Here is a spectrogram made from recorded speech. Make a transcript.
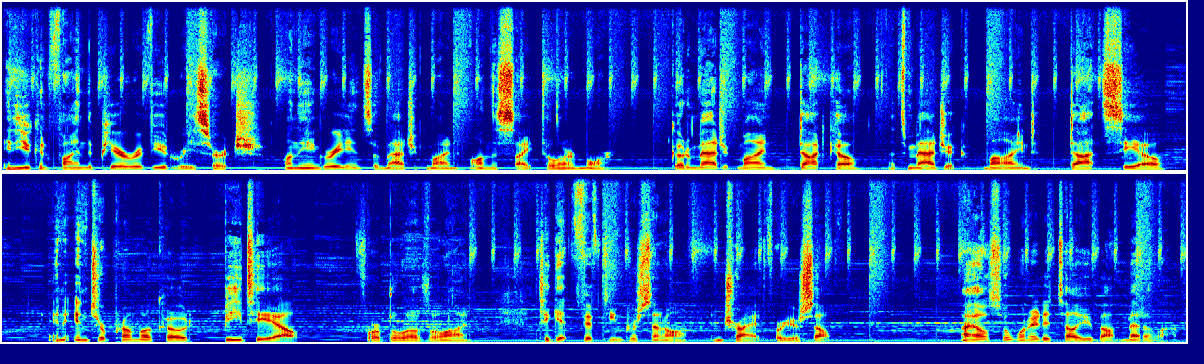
And you can find the peer reviewed research on the ingredients of Magic Mind on the site to learn more. Go to magicmind.co, that's magicmind.co, and enter promo code BTL for below the line to get 15% off and try it for yourself. I also wanted to tell you about MetaLab.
